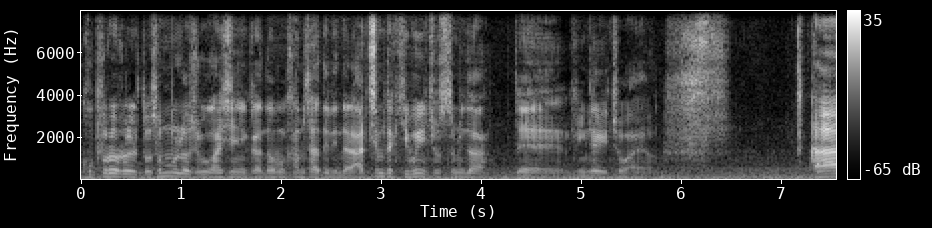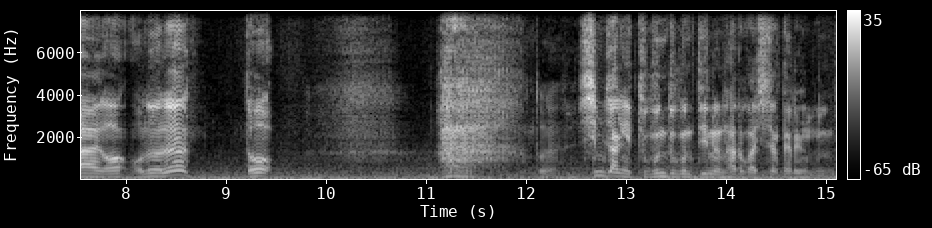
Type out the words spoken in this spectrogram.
고프로를 또 선물로 주고 가시니까 너무 감사드린다. 아침부터 기분이 좋습니다. 네, 굉장히 좋아요. 아, 이거 오늘은 또, 하, 또 심장이 두근두근 뛰는 하루가 시작되는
